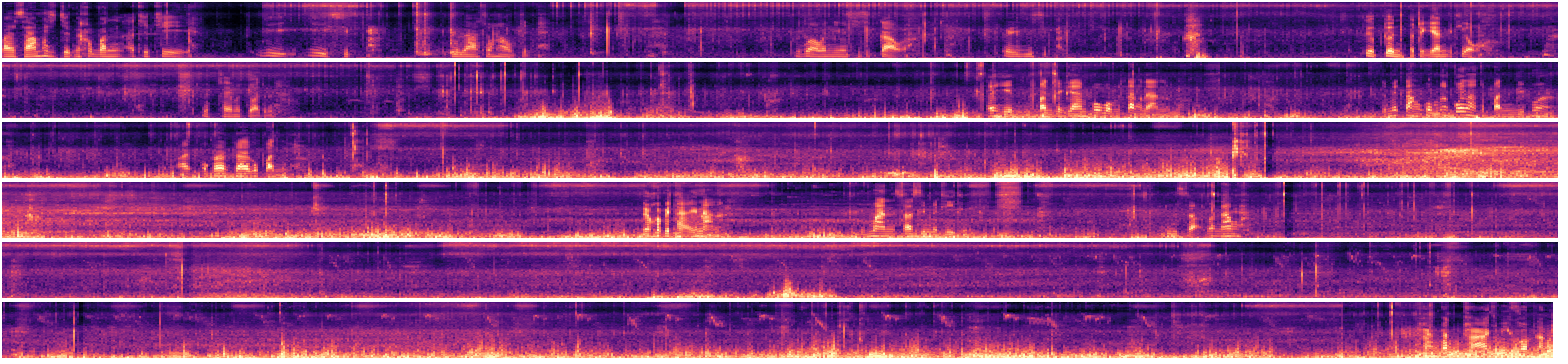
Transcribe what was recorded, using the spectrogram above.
บ่ายสามพันสิบเจ็ดนะครับวันอาทิตย์ที่ยี่ยี่สิบตุลาสองห้าเจ็ดนี่ว่าวันนี้วันที่สิบเก้าเอ้ยยี่สิบเริ่มต้นปัจจักรยานไปเที่ยวรถใครมาจอดจะเป็นสาเหตุปั่นจักรยานเพราะว่ามันตั้งด่าน แต่ไม่ตั้งก็มันก็น่าจะปั่นดีเพราะว่าออกกำลังกายก็ปั่นเดี๋ยวเขาไปถ่ายข้างหน้านะประมาณสามสิบนาทีถึง ดูสระว่าน้ำ วัดผาที่มีความหลัง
